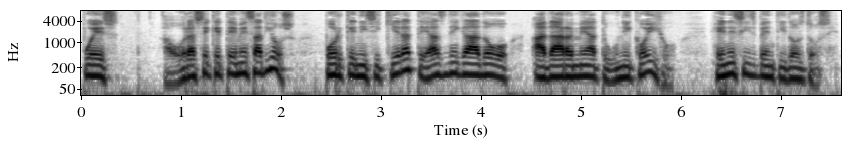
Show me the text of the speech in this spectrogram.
pues ahora sé que temes a Dios, porque ni siquiera te has negado a darme a tu único hijo. Génesis 22:12.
